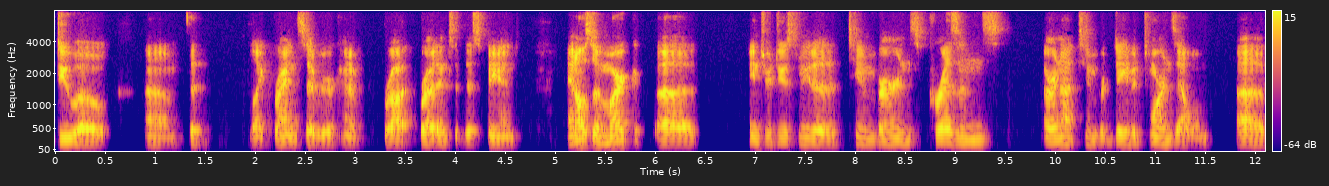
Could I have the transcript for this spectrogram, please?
duo. Um, that, like Brian said, we were kind of brought brought into this band, and also Mark uh, introduced me to Tim Berne's Prezens, or not Tim, David Torn's album, uh,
